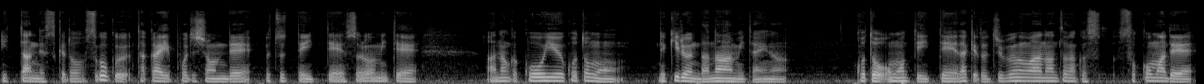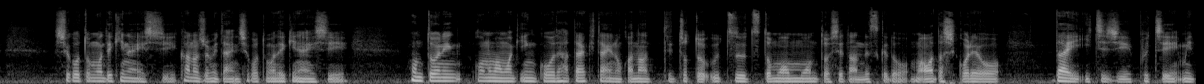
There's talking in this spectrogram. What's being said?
行ったんですけど、すごく高いポジションで移っていって、それを見て、あ、なんかこういうこともできるんだな、みたいなことを思っていて、だけど自分はなんとなくそこまで仕事もできないし、彼女みたいに仕事もできないし、本当にこのまま銀行で働きたいのかなってちょっとうつうつと悶々としてたんですけど、まあ私これを第一次プチミ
